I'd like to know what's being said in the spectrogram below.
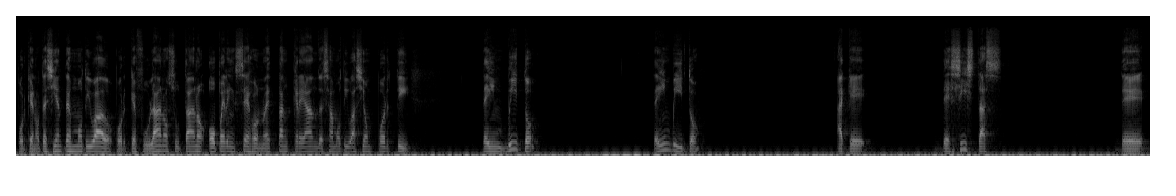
porque no te sientes motivado, porque fulano, sutano o perencejo no están creando esa motivación por ti, te invito, te invito a que desistas de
